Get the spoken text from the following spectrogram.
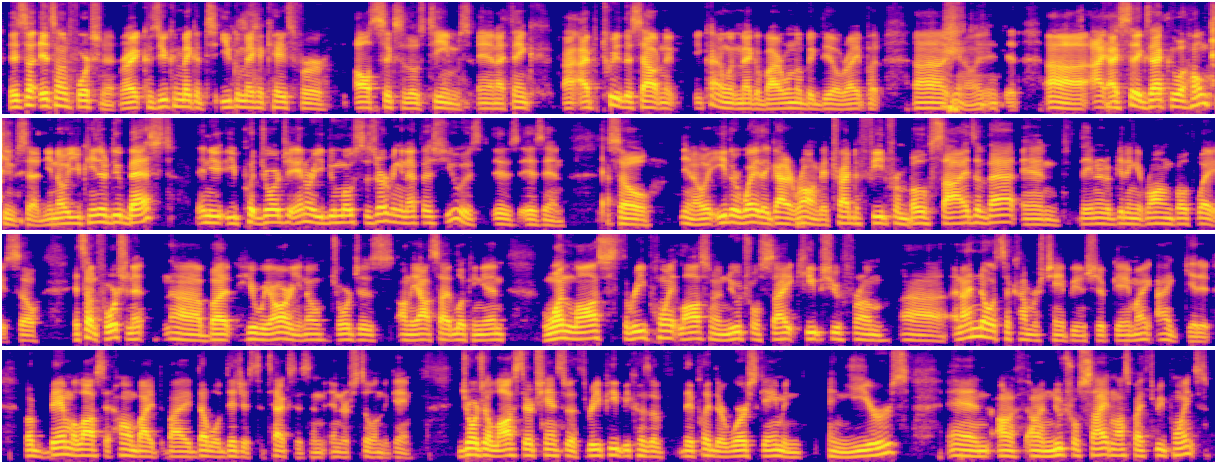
It's it's unfortunate, right? Because you can make a t- you can make a case for all six of those teams, and I think I, I tweeted this out, and it, it kind of went mega viral. No big deal, right? But uh, you know, it, it did. Uh, I, I said exactly what home team said. You know, you can either do best and you, you put Georgia in, or you do most deserving, and FSU is is is in. Yeah. So you know, either way, they got it wrong. They tried to feed from both sides of that, and they ended up getting it wrong both ways. So it's unfortunate, uh, but here we are. You know, Georgia's on the outside looking in. One loss, three point loss on a neutral site keeps you from. Uh, and I know it's a conference championship game. I, I get it, but Bama lost at home by by double digits to Texas, and, and they're still in the game. Georgia lost their chance to a three-peat because of they played their worst game in in years, and on a, on a neutral site and lost by three points.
